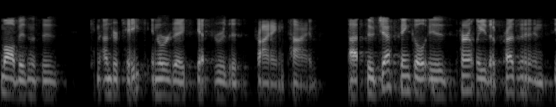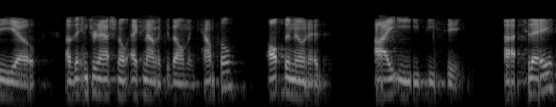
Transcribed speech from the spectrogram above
small businesses can undertake in order to get through this trying time. Uh, so Jeff Finkle is currently the president and CEO of the International Economic Development Council, also known as IEDC. Uh, today,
